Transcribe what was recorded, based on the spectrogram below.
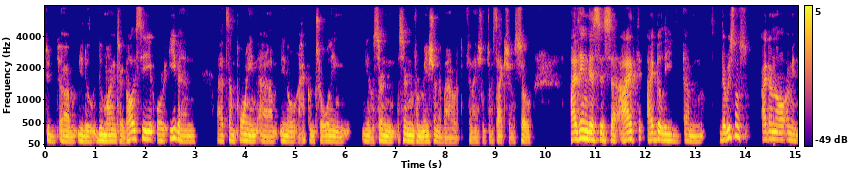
to um, you know, do monetary policy, or even at some point, um, you know, controlling, you know, certain certain information about financial transactions. So, I think this is, uh, I th- I believe um, the reasons. I don't know. I mean,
